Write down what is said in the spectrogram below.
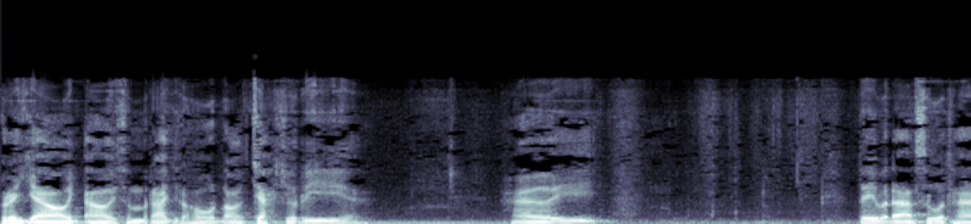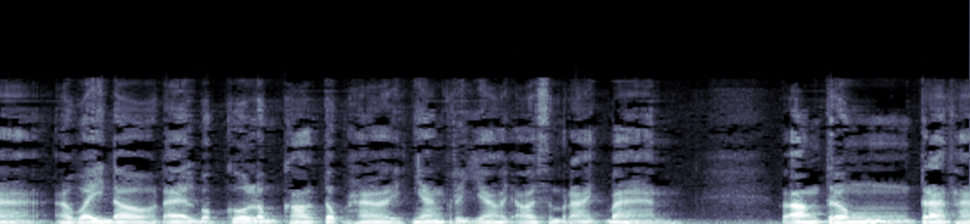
ប្រយោជន៍ឲ្យសម្រេចរហូតដល់ចាស់ជរាហើយទេវតាសួរថាអ្វីណោដែលបុគ្គលអំកល់ទុកហើយញ៉ាំងប្រយោជន៍ឲ្យសម្រេចបាន ព្រះអង្គទ្រង់ត្រាស់ថា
